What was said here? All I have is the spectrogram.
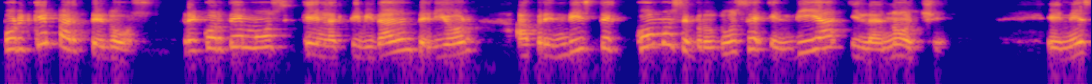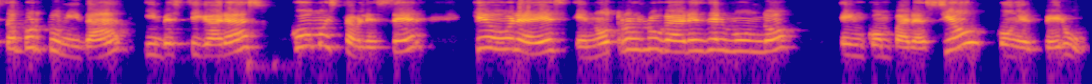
¿Por qué parte 2? Recordemos que en la actividad anterior aprendiste cómo se produce el día y la noche. En esta oportunidad investigarás cómo establecer qué hora es en otros lugares del mundo en comparación con el Perú.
